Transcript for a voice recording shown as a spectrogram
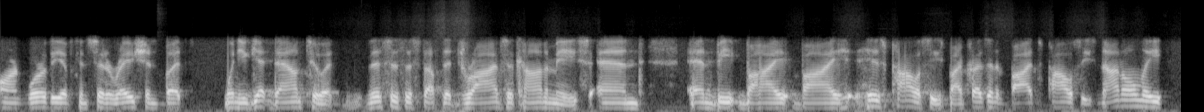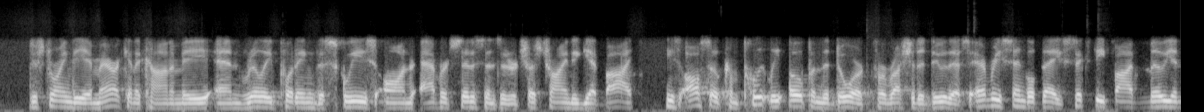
aren't worthy of consideration, but when you get down to it, this is the stuff that drives economies and and be, by by his policies, by President Biden's policies, not only destroying the American economy and really putting the squeeze on average citizens that are just trying to get by. He's also completely opened the door for Russia to do this. Every single day, $65 million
